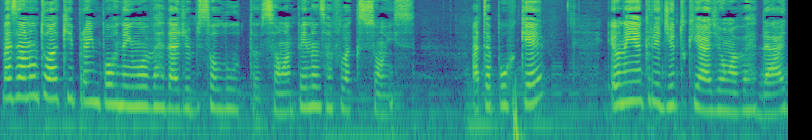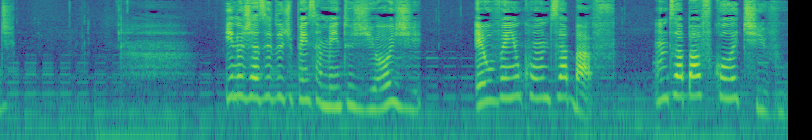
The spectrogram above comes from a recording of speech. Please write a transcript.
Mas eu não estou aqui para impor nenhuma verdade absoluta, são apenas reflexões. Até porque eu nem acredito que haja uma verdade. E no jazido de pensamentos de hoje, eu venho com um desabafo. Um desabafo coletivo,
